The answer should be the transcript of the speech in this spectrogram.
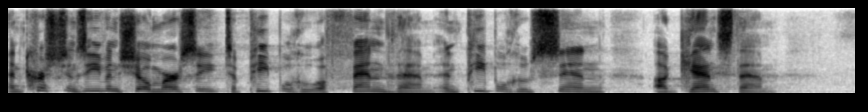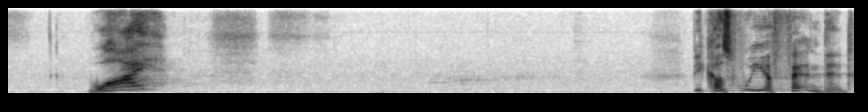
And Christians even show mercy to people who offend them and people who sin against them. Why? Because we offended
